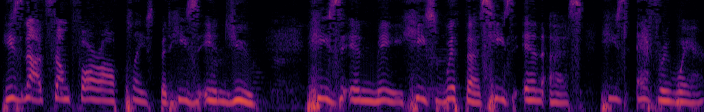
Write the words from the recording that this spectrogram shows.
He's not some far off place, but he's in you. He's in me. He's with us. He's in us. He's everywhere.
